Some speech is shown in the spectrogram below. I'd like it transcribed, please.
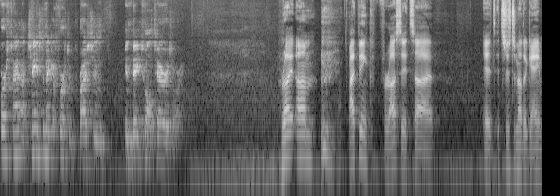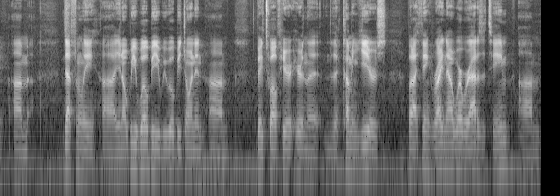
first time, a chance to make a first impression in Big 12 territory? Right. Um, I think for us, it's uh, it, it's just another game. Um, definitely, uh, you know, we will be we will be joining um, Big 12 here here in the the coming years. But I think right now where we're at as a team, um,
